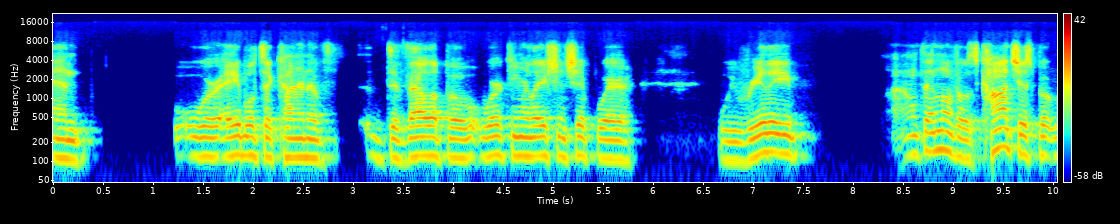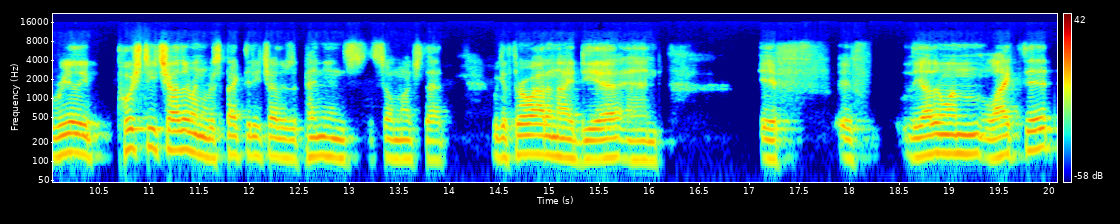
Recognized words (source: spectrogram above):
And we're able to kind of develop a working relationship where we really I don't, I don't know if it was conscious, but really pushed each other and respected each other's opinions so much that we could throw out an idea and if if the other one liked it,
